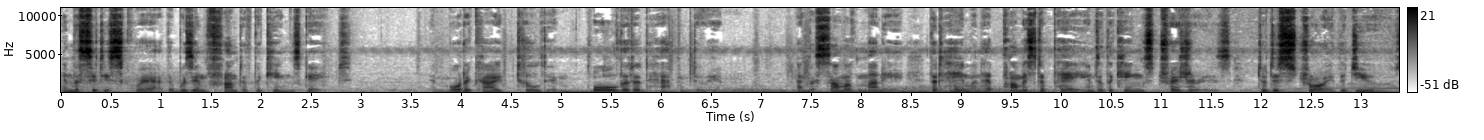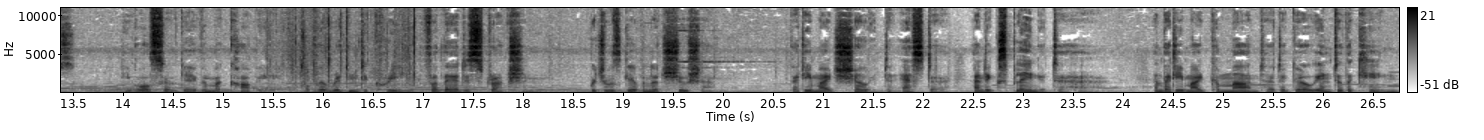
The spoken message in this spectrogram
in the city square that was in front of the king's gate. And Mordecai told him all that had happened to him, and the sum of money that Haman had promised to pay into the king's treasuries to destroy the Jews. He also gave him a copy of the written decree for their destruction, which was given at Shushan that he might show it to Esther and explain it to her, and that he might command her to go into the king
